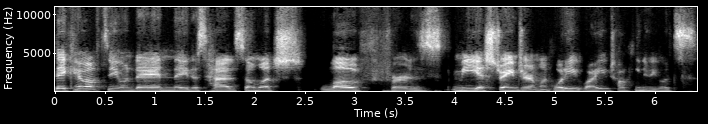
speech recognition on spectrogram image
they came up to me one day and they just had so much love for this, me a stranger. I'm like what are you why are you talking to me? What's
